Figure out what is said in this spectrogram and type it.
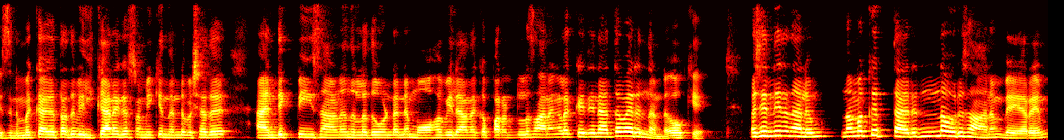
ഈ സിനിമയ്ക്കകത്ത് അത് വിൽക്കാനൊക്കെ ശ്രമിക്കുന്നുണ്ട്. പക്ഷെ അത് ആന്റിക് പീസ് ആണ് എന്നുള്ളത് കൊണ്ട് തന്നെ മോഹവില എന്നൊക്കെ പറഞ്ഞിട്ടുള്ള സാധനങ്ങളൊക്കെ ഇതിനകത്ത് വരുന്നുണ്ട്. ഓക്കെ. പക്ഷെ എന്നിരുന്നാലും നമുക്ക് തരുന്ന ഒരു സാധനം വേറെയും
